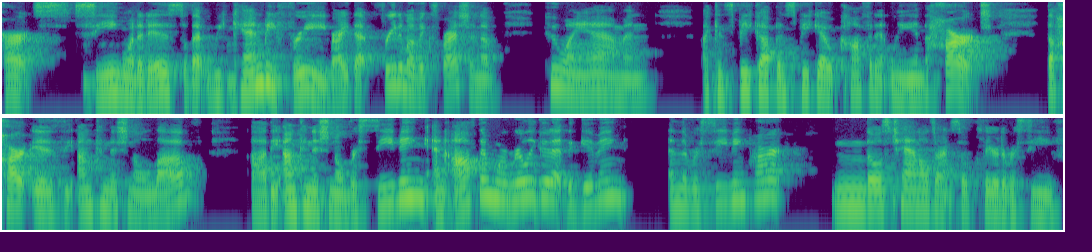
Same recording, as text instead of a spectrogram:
parts, seeing what it is so that we can be free, right? That freedom of expression of who I am and I can speak up and speak out confidently in the heart. The heart is the unconditional love, uh, the unconditional receiving. And often we're really good at the giving and the receiving part. Mm, those channels aren't so clear to receive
